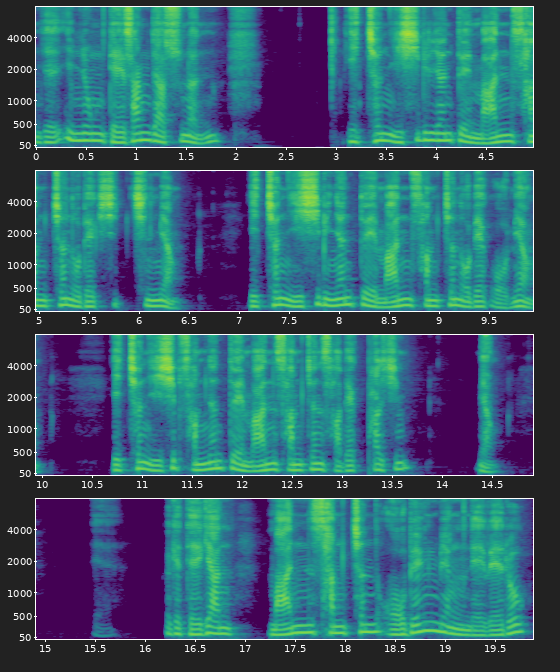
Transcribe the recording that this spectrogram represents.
이제 임용 대상자 수는 2021년도에 13,517명 2022년도에 13,505명 2023년도에 13,480명 예. 그렇게 대개 한 13,500명 내외로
